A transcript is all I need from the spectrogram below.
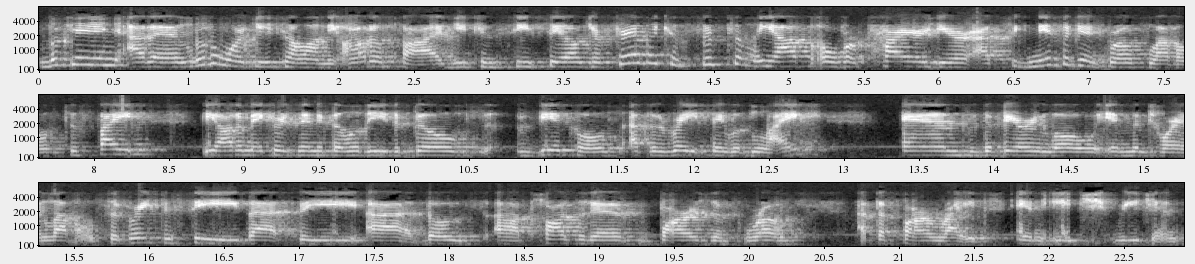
Looking at a little more detail on the auto side, you can see sales are fairly consistently up over prior year at significant growth levels, despite the automakers' inability to build vehicles at the rate they would like and the very low inventory levels. So great to see that uh, those uh, positive bars of growth at the far right in each region.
